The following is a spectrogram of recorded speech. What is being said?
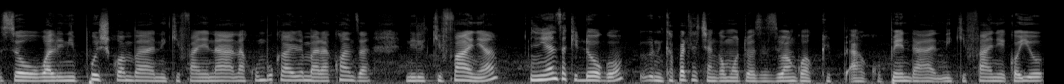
So walinipush kwamba nikifanya na nakumbuka ile mara ya kwanza nilikifanya nilianza kidogo nikapata changamoto wazazi wangu akupenda nikifanye kwa hiyo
